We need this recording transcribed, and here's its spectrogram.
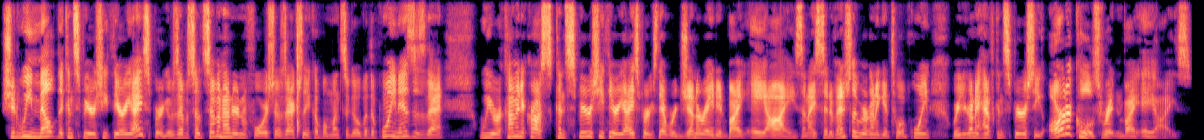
Should We Melt the Conspiracy Theory Iceberg? It was episode 704, so it was actually a couple months ago. But the point is is that we were coming across conspiracy theory icebergs that were generated by AIs. And I said eventually we're going to get to a point where you're going to have conspiracy articles written by AIs.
